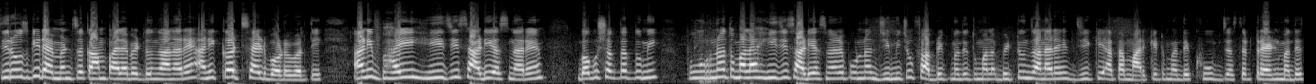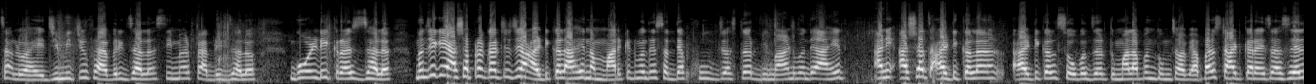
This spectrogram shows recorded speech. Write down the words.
सिरोजगी डायमंडचं काम पाहायला भेटून जाणार आहे आणि कट साईड बॉर्डरवरती आणि भाई ही जी साडी असणार आहे बघू शकता तुम्ही पूर्ण तुम्हाला ही जी साडी असणार आहे पूर्ण जिमीचू फॅब्रिकमध्ये तुम्हाला भेटून जाणार आहे जी की आता मार्केटमध्ये खूप जास्त ट्रेंडमध्ये चालू आहे. जिमीचू फॅब्रिक झालं सिमर फॅब्रिक झालं गोल्डी क्रश झालं म्हणजे की अशा प्रकारचे जे आर्टिकल आहे ना मार्केटमध्ये सध्या खूप जास्त डिमांडमध्ये आहेत. आणि अशाच आर्टिकल आर्टिकल सोबत जर तुम्हाला पण तुमचा व्यापार स्टार्ट करायचा असेल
